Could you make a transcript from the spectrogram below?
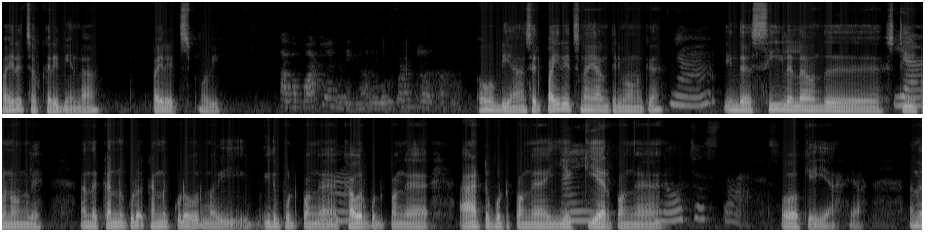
Pirates of கரீபியன்டா பைரேட்ஸ் மூவி ஓ அப்படியா? சரி பைரேட்ஸ்னால் யாருன்னு தெரியுமா உனக்கு. இந்த சீலெல்லாம் வந்து ஸ்டீல் பண்ணுவாங்களே. அந்த கண்ணு கூட கண்ணுக்கு கூட ஒரு மாதிரி இது போட்டுப்பாங்க கவர் போட்டுப்பாங்க ஆட்டு போட்டுப்பாங்க எக்கியாக இருப்பாங்க. Notice that. Okay yeah yeah அந்த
